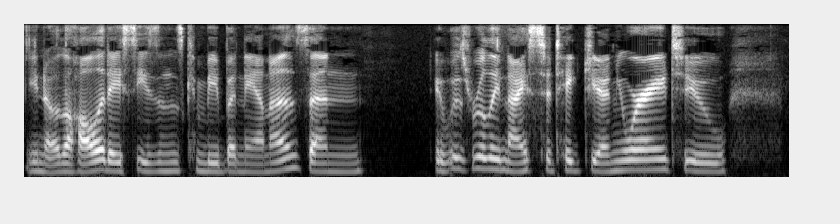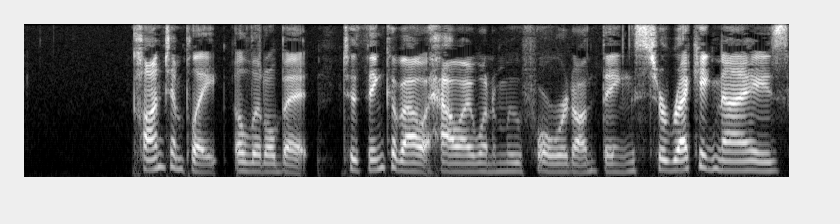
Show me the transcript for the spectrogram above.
you know, the holiday seasons can be bananas, and it was really nice to take January to contemplate a little bit, to think about how I want to move forward on things, to recognize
